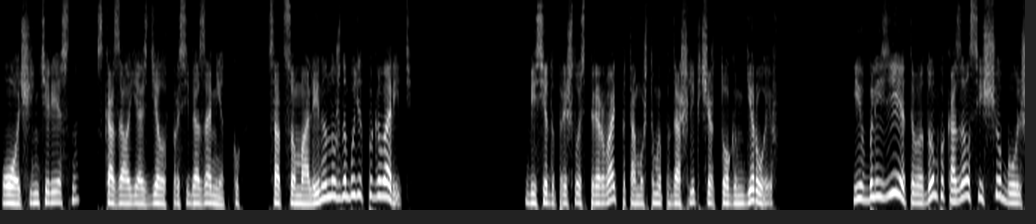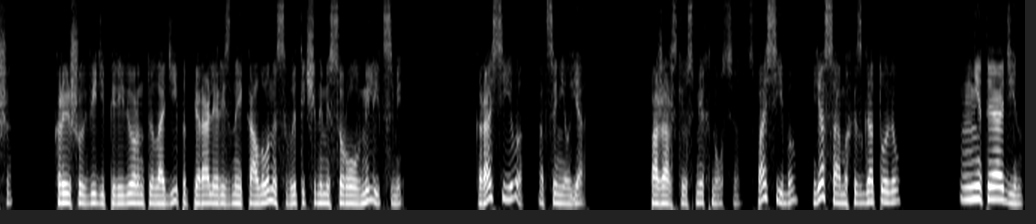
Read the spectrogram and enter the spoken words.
«Очень интересно», — сказал я, сделав про себя заметку. «С отцом Алины нужно будет поговорить». Беседу пришлось прервать, потому что мы подошли к чертогам героев. И вблизи этого дом показался еще больше. Крышу в виде перевернутой ладьи подпирали резные колонны с выточенными суровыми лицами. «Красиво», — оценил я. Пожарский усмехнулся. «Спасибо. Я сам их изготовил». «Не ты один»,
